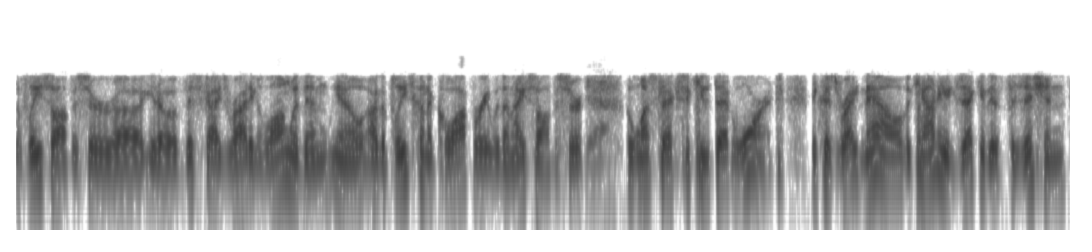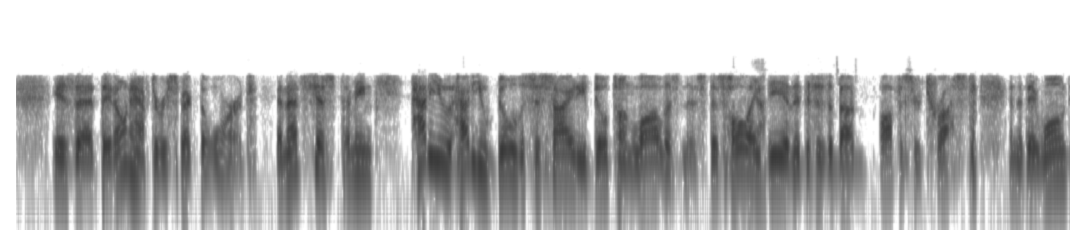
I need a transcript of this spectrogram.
the police officer, uh, you know, if this guy's riding along with him, you know, are the police going to cooperate with an ICE officer yeah. who wants to execute that warrant? Because right now, the county executive position is that they don't have to respect the warrant, and that's just, I mean, how do you how do you build a society built on lawlessness? This whole yeah. idea that this is about officer trust and that they won't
